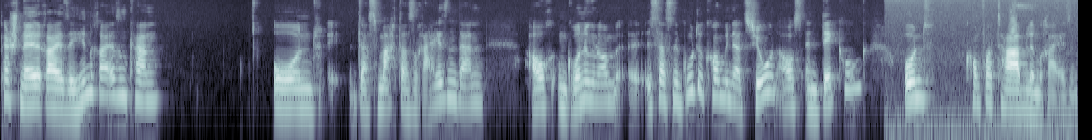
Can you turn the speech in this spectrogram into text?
per Schnellreise hinreisen kann. Und das macht das Reisen dann auch im Grunde genommen, äh, ist das eine gute Kombination aus Entdeckung und komfortablem Reisen.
